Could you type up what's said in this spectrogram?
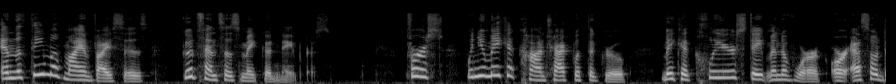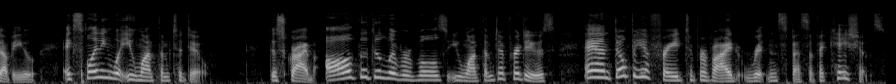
And the theme of my advice is good fences make good neighbors. First, when you make a contract with the group, make a clear statement of work or SOW explaining what you want them to do. Describe all the deliverables you want them to produce, and don't be afraid to provide written specifications.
